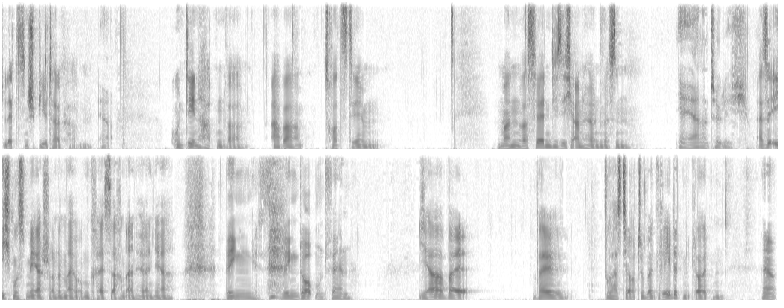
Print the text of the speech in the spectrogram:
letzten Spieltag haben. ja. Und den hatten wir. Aber trotzdem, Mann, was werden die sich anhören müssen? Ja, ja, natürlich. Also ich muss mir ja schon in meinem Umkreis Sachen anhören, ja. Wegen, wegen Dortmund-Fan. Ja, weil, weil du hast ja auch drüber geredet mit Leuten. Ja.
